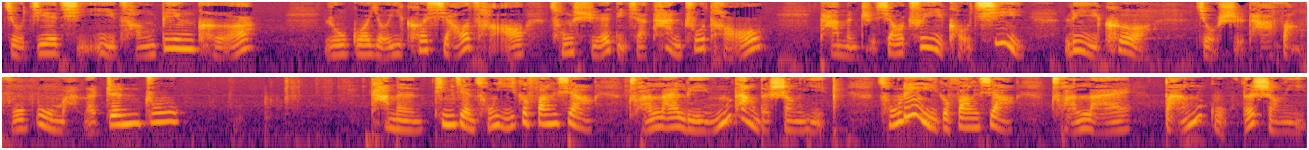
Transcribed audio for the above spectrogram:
就结起一层冰壳。如果有一棵小草从雪底下探出头，他们只消吹一口气，立刻就使它仿佛布满了珍珠。他们听见从一个方向传来铃铛的声音，从另一个方向传来板鼓的声音。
